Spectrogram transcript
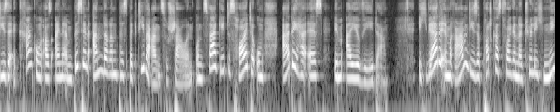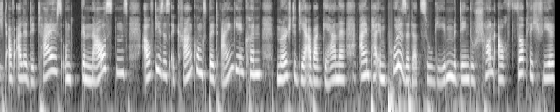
diese Erkrankung aus einer ein bisschen anderen Perspektive anzuschauen. Und zwar geht es heute um ADHS im Ayurveda. Ich werde im Rahmen dieser Podcast-Folge natürlich nicht auf alle Details und genauestens auf dieses Erkrankungsbild eingehen können, möchte dir aber gerne ein paar Impulse dazu geben, mit denen du schon auch wirklich viel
